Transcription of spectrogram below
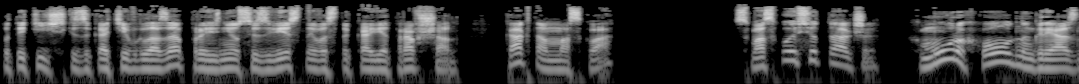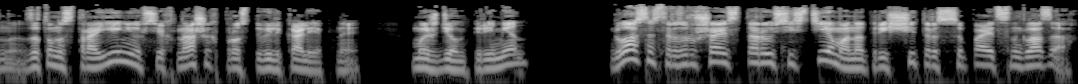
патетически закатив глаза, произнес известный востоковед Равшан. Как там Москва? С Москвой все так же. Хмуро, холодно, грязно, зато настроение у всех наших просто великолепное. Мы ждем перемен. Гласность разрушает старую систему, она трещит и рассыпается на глазах.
